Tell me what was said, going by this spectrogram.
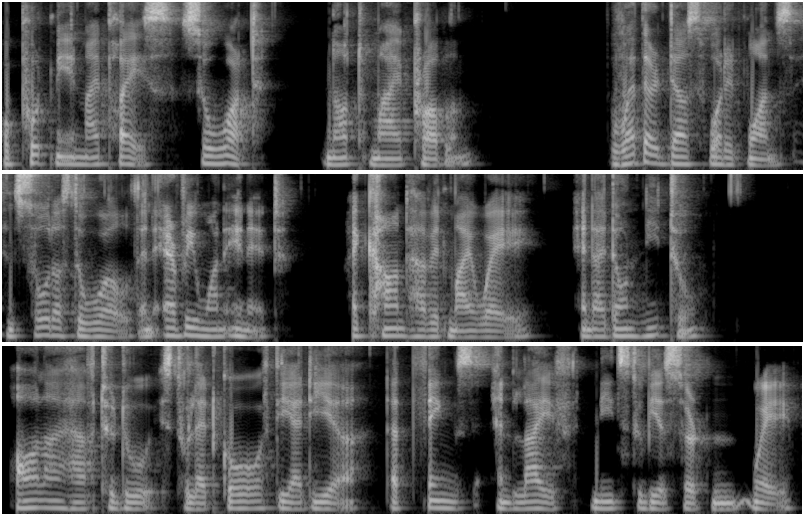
or put me in my place, so what? Not my problem. The weather does what it wants, and so does the world and everyone in it. I can't have it my way, and I don't need to. All I have to do is to let go of the idea that things and life needs to be a certain way.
